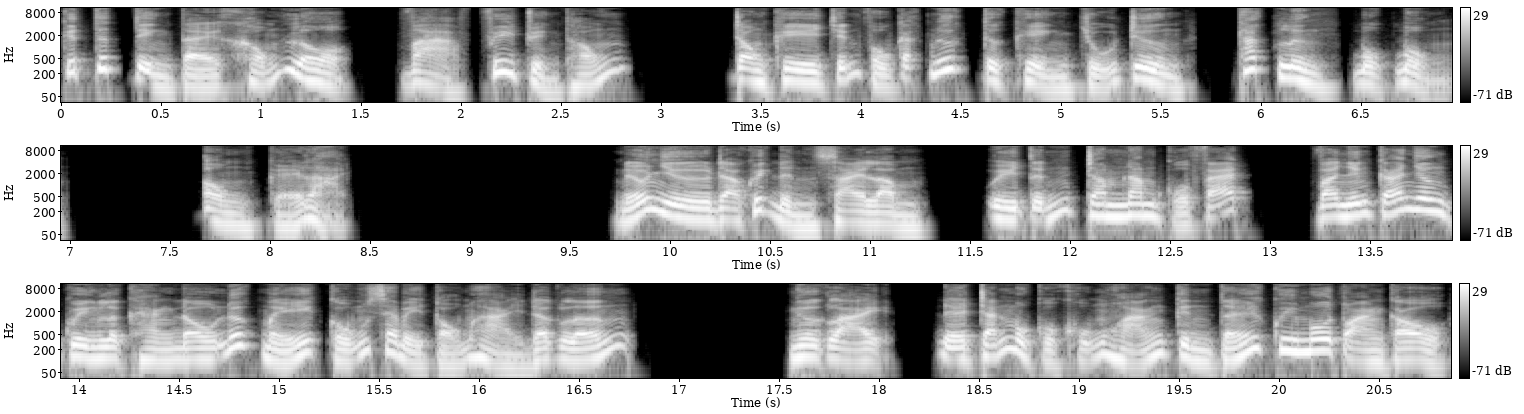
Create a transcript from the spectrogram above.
kích thích tiền tệ khổng lồ và phi truyền thống, trong khi chính phủ các nước thực hiện chủ trương thắt lưng buộc bụng. Ông kể lại. Nếu như ra quyết định sai lầm, uy tín trăm năm của Fed và những cá nhân quyền lực hàng đầu nước Mỹ cũng sẽ bị tổn hại rất lớn. Ngược lại, để tránh một cuộc khủng hoảng kinh tế quy mô toàn cầu,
